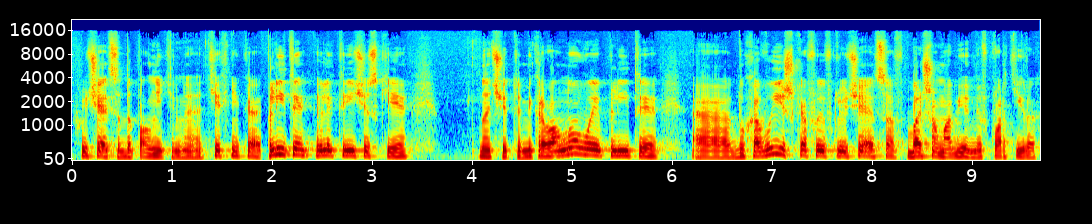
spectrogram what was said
включается дополнительная техника, плиты электрические, значит, микроволновые плиты, э, духовые шкафы включаются в большом объеме в квартирах.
